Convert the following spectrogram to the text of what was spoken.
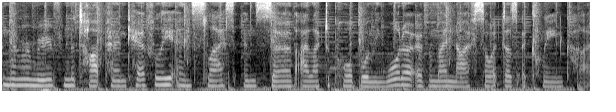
and then remove from the tart pan carefully and slice and serve. I like to pour boiling water over my knife so it does a clean cut.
